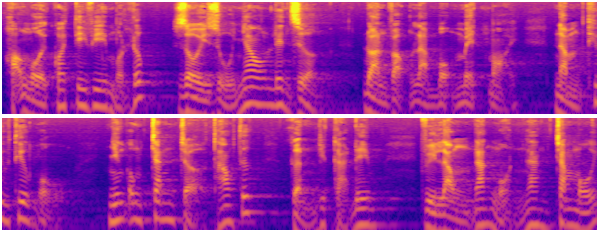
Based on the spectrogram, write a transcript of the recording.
Họ ngồi coi tivi một lúc Rồi rủ nhau lên giường. Đoàn vọng làm bộ mệt mỏi Nằm thiêu thiêu ngủ. Nhưng ông chăn trở thao thức Gần như cả đêm Vì lòng đang ngổn ngang trăm mối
